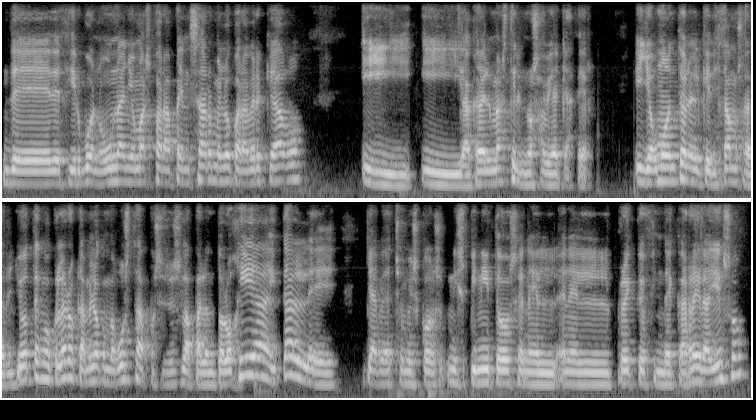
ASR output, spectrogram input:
de decir, bueno, un año más para pensármelo, para ver qué hago. Y, y acabé el máster y no sabía qué hacer. Y llegó un momento en el que dije, vamos a ver, yo tengo claro que a mí lo que me gusta, pues eso es la paleontología y tal. Eh, ya había hecho mis, mis pinitos en el, en el proyecto de fin de carrera y eso.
